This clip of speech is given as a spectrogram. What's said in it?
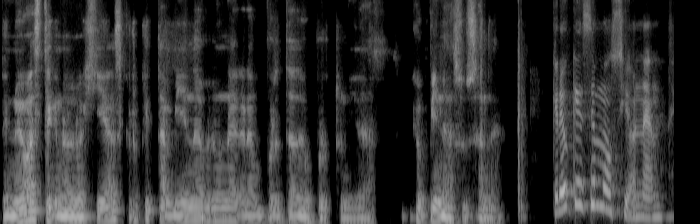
de nuevas tecnologías, creo que también abre una gran puerta de oportunidad. ¿Qué opinas, Susana? creo que es emocionante,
